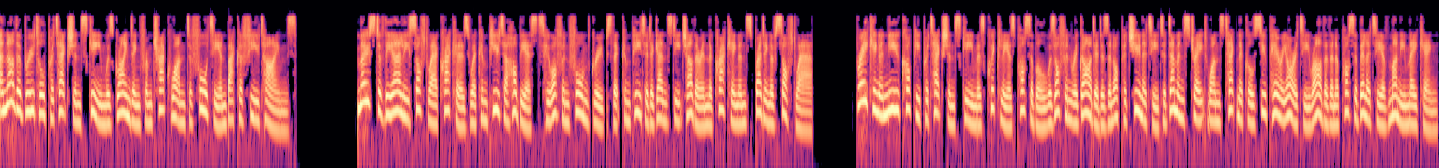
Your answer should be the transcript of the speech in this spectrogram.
Another brutal protection scheme was grinding from track 1 to 40 and back a few times. Most of the early software crackers were computer hobbyists who often formed groups that competed against each other in the cracking and spreading of software. Breaking a new copy protection scheme as quickly as possible was often regarded as an opportunity to demonstrate one's technical superiority rather than a possibility of money making.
